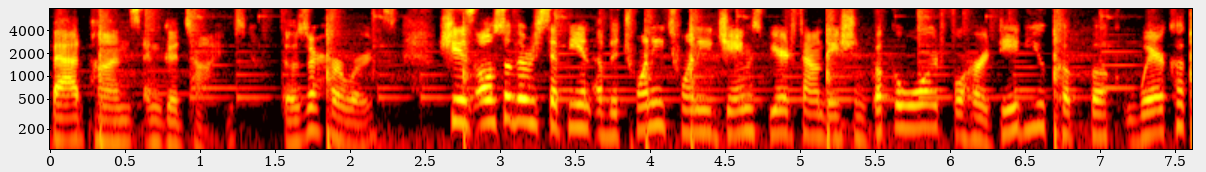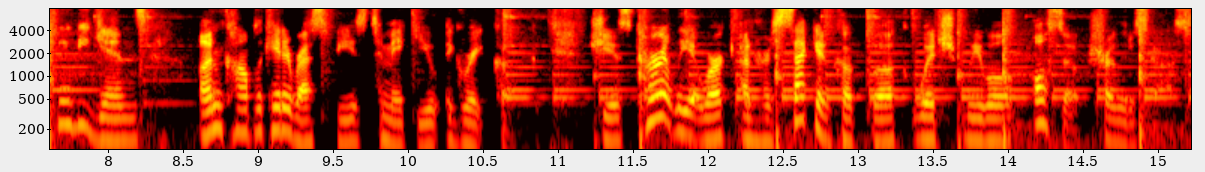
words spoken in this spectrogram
bad puns, and good times. Those are her words. She is also the recipient of the 2020 James Beard Foundation Book Award for her debut cookbook, Where Cooking Begins Uncomplicated Recipes to Make You a Great Cook. She is currently at work on her second cookbook, which we will also shortly discuss.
